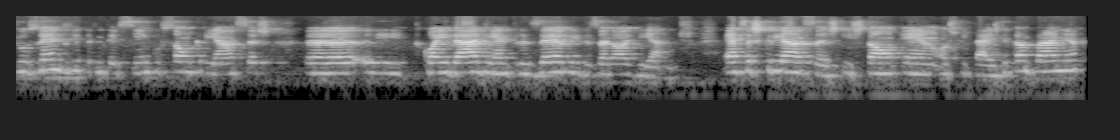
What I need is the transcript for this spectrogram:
235 são crianças uh, com idade entre 0 e 19 anos. Essas crianças estão em hospitais de campanha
